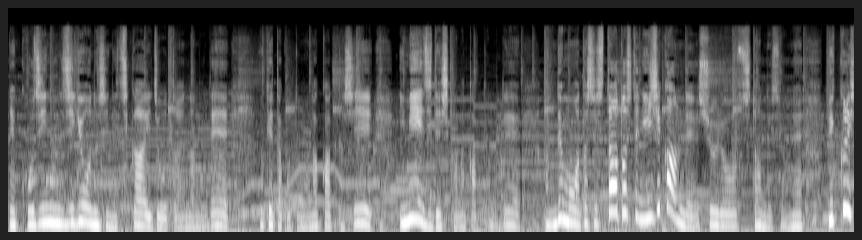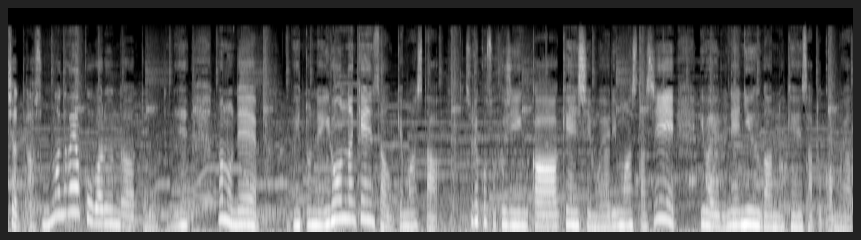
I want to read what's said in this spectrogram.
ね、個人事業主に近い状態なので受けたこともなかったしイメージでしかなかったのであのでも私スタートして2時間で終了したんですよね。びっくりしちゃってあそんなに早く終わるんだと思ってね。なのでえっとねいろんな検査を受けました。それこそ婦人科検診もやりましたしいわゆるね乳がんの検査とかもやっ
